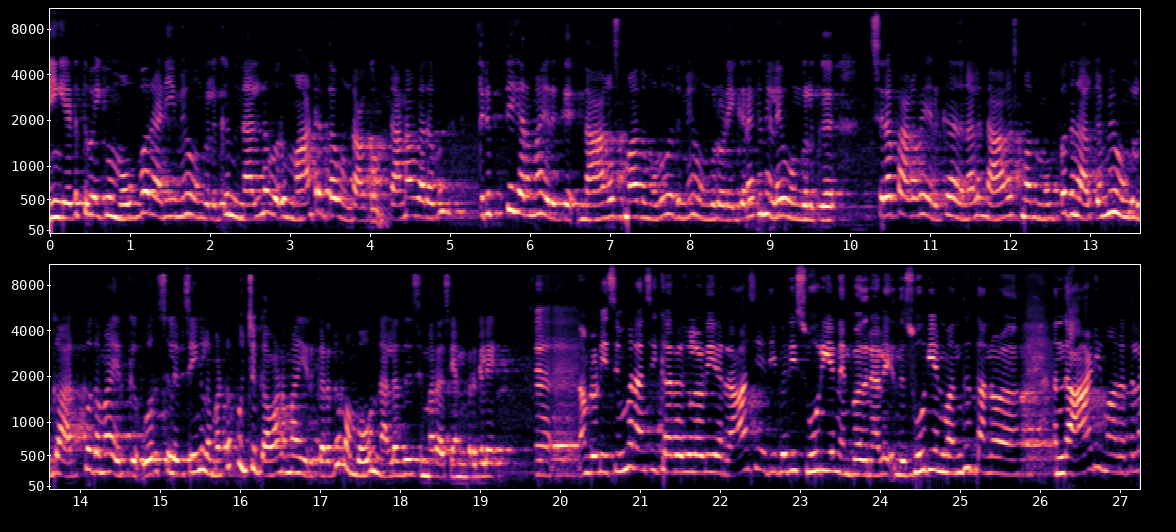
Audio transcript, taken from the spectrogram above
நீங்கள் எடுத்து வைக்கும் ஒவ்வொரு அடியுமே உங்களுக்கு நல்ல ஒரு மாற்றத்தை உண்டாக்கும். தனவரவு திருப்திகரமாக இருக்குது இந்த ஆகஸ்ட் மாதம் முழுவதுமே உங்களுடைய கிரகநிலை உங்களுக்கு சிறப்பாக நல்லாவே இருக்குது அதனால் இந்த ஆகஸ்ட் மாதம் முப்பது நாளுக்குமே உங்களுக்கு அற்புதமாக இருக்குது ஒரு சில விஷயங்களை மட்டும் கொஞ்சம் கவனமாக இருக்கிறது ரொம்பவும் நல்லது சிம்மராசி அன்பர்களே. நம்மளுடைய சிம்ம ராசிக்காரர்களுடைய ராசி அதிபதி சூரியன் என்பதனாலே இந்த சூரியன் வந்து தன்னோட அந்த ஆடி மாதத்தில்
